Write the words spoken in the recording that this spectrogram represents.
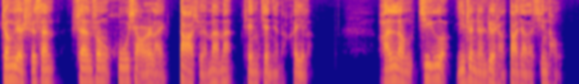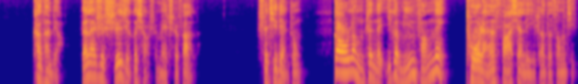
正月十三，山风呼啸而来，大雪漫漫，天渐渐的黑了，寒冷、饥饿一阵阵掠上大家的心头。看看表，原来是十几个小时没吃饭了。十七点钟，高楞镇的一个民房内。突然发现李哲的踪迹，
